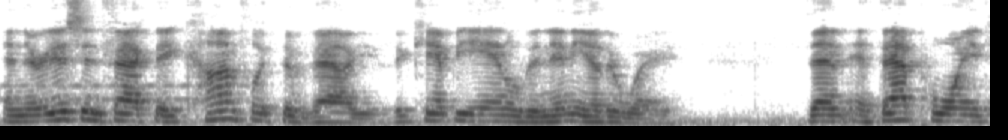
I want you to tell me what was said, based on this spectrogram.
and there is in fact a conflict of value that can't be handled in any other way, then at that point,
